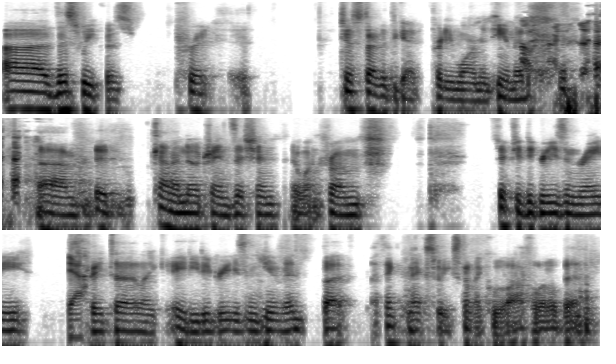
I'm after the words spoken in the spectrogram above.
Uh, this week was pretty, just started to get pretty warm and humid. um, it kind of no transition. It went from 50 degrees and rainy Yeah. straight to like 80 degrees and humid. But I think next week's going to cool off a little bit.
